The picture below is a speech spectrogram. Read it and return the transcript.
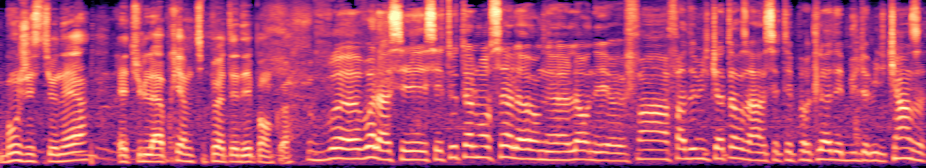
bon gestionnaire, et tu l'as appris un petit peu à tes dépens, quoi. Voilà, c'est totalement ça. Là, on est, là, on est fin, fin 2014, à cette époque-là, début 2015.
